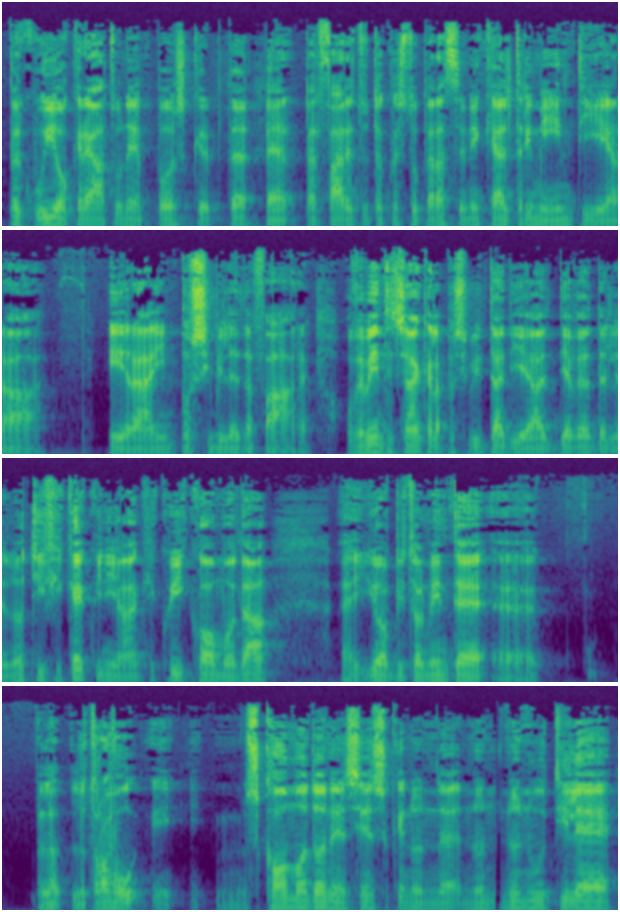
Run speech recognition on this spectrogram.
per cui ho creato un AppleScript per, per fare tutta questa operazione che altrimenti era, era impossibile da fare. Ovviamente c'è anche la possibilità di, di avere delle notifiche, quindi anche qui comoda. Eh, io abitualmente eh, lo, lo, trovo scomodo nel senso che non, non, non utile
